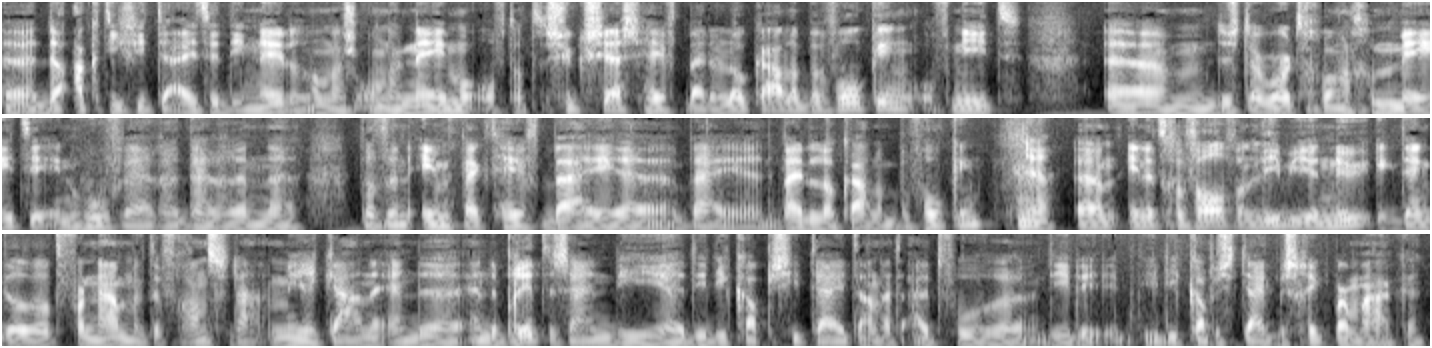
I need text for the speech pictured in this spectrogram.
eh, de activiteiten die Nederlanders ondernemen... of dat succes heeft bij de lokale bevolking of niet. Ehm, dus er wordt gewoon gemeten in hoeverre er een, eh, dat een impact heeft bij, eh, bij, bij de lokale bevolking. Ja. Ehm, in het geval van Libië nu, ik denk dat het voornamelijk de Fransen, de Amerikanen en de, en de Britten zijn... die die, die capaciteit aan het uitvoeren, die die, die die capaciteit beschikbaar maken.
